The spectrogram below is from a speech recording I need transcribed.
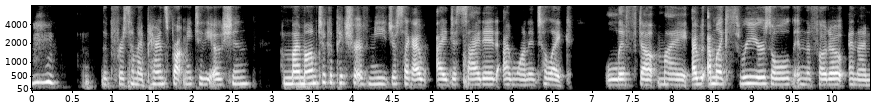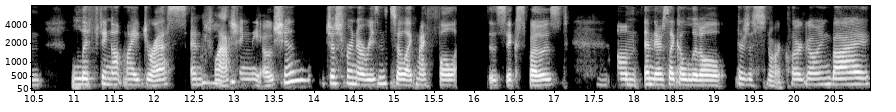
The first time my parents brought me to the ocean. My mom took a picture of me just like i i decided i wanted to like lift up my I, i'm like three years old in the photo and i'm lifting up my dress and flashing the ocean just for no reason. So like my full is exposed. Mm. um and there's like a little there's a snorkeler going by.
